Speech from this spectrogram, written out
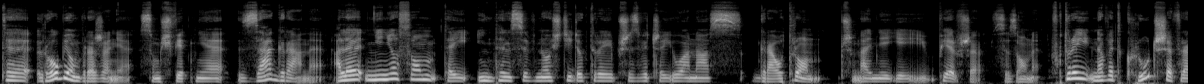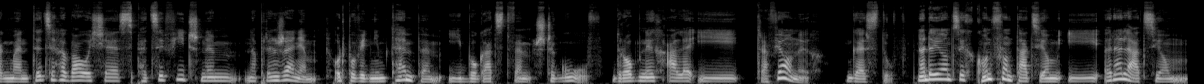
Te robią wrażenie, są świetnie zagrane, ale nie niosą tej intensywności, do której przyzwyczaiła nas Gra o Tron, przynajmniej jej pierwsze sezony, w której nawet krótsze fragmenty cechowały się specyficznym naprężeniem, odpowiednim tempem i bogactwem szczegółów, drobnych, ale i trafionych gestów, nadających konfrontacjom i relacjom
